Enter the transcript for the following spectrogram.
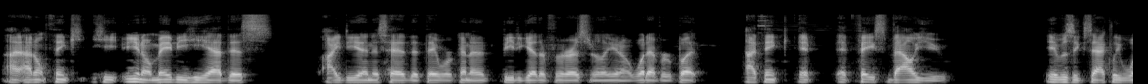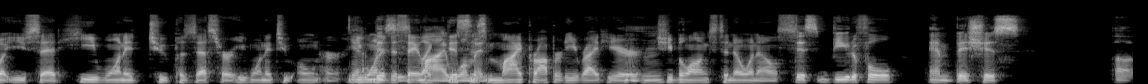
I, I don't think he, you know, maybe he had this idea in his head that they were going to be together for the rest of the, you know, whatever. But I think at at face value, it was exactly what you said. He wanted to possess her. He wanted to own her. Yeah, he wanted to say like, "This is my property right here. Mhm. She belongs to no one else." this beautiful, ambitious, uh,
